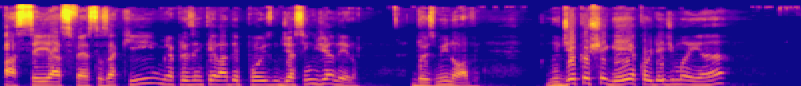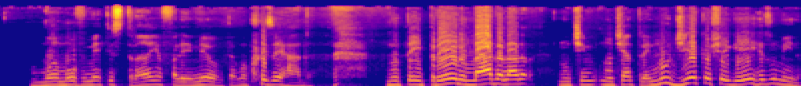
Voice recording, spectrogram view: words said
Passei as festas aqui me apresentei lá depois, no dia 5 de janeiro de 2009. No dia que eu cheguei, acordei de manhã, um movimento estranho, falei, meu, tem alguma coisa errada. Não tem treino, nada, nada, não tinha, não tinha treino. No dia que eu cheguei, resumindo,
